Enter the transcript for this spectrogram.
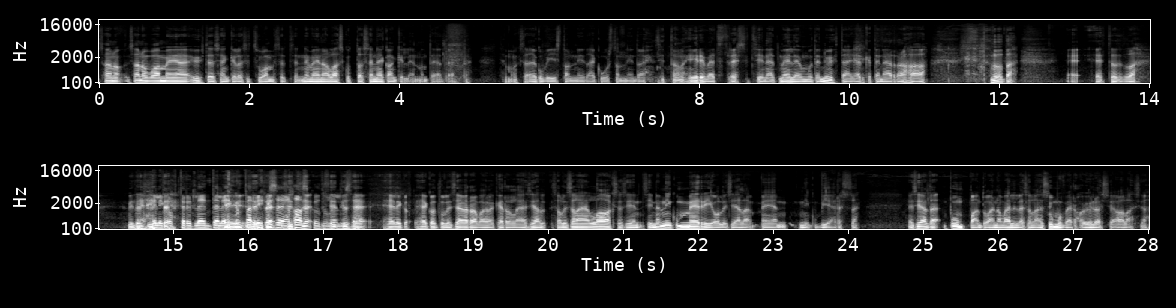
sanoi sano vaan meidän yhteyshenkilö sit Suomesta, että ne meinaa laskuttaa sen ekankin lennon teiltä, että se maksaa joku viisi tonnia tai kuusi tonnia. Tai sitten on hirveät stressit siinä, että meillä ei ole muuten yhtään jätkät enää rahaa. tota, että, että, tota, mitä ja sitten, helikopterit lentelee niin, ympäriinsä ja lasku tulee sitten lisää. se heliko, heko tuli seuraavalla kerralla ja siellä, se oli sellainen laakso, siinä, siinä niin kuin meri oli siellä meidän niin kuin vieressä. Ja sieltä pumppaantui aina välillä sellainen sumuverho ylös ja alas ja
